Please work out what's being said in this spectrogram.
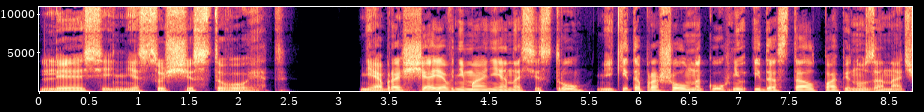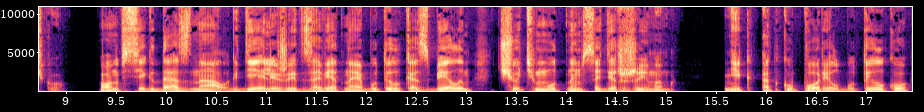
Леси не существует. Не обращая внимания на сестру, Никита прошел на кухню и достал папину заначку. Он всегда знал, где лежит заветная бутылка с белым, чуть мутным содержимым. Ник откупорил бутылку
